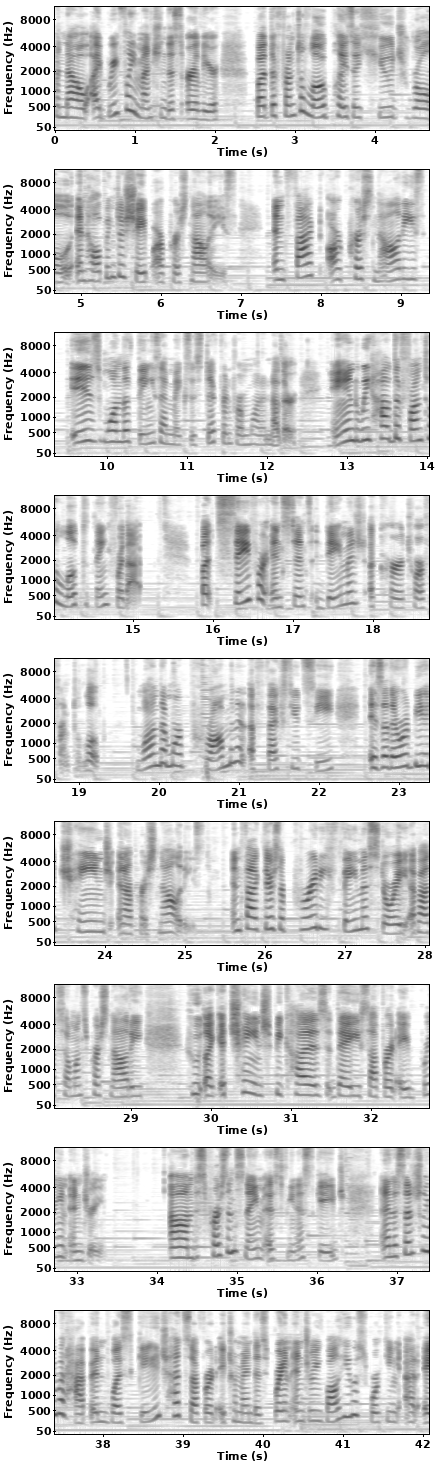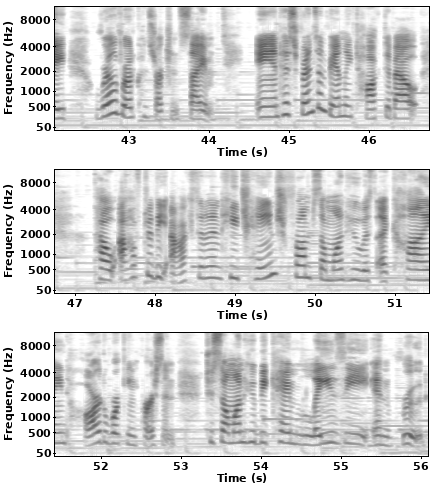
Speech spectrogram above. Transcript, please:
Now, I briefly mentioned this earlier, but the frontal lobe plays a huge role in helping to shape our personalities. In fact, our personalities is one of the things that makes us different from one another, and we have the frontal lobe to thank for that. But say, for instance, damage occurred to our frontal lobe. One of the more prominent effects you'd see is that there would be a change in our personalities. In fact, there's a pretty famous story about someone's personality who, like, it changed because they suffered a brain injury. Um, this person's name is Phineas Gage, and essentially what happened was Gage had suffered a tremendous brain injury while he was working at a railroad construction site. And his friends and family talked about how after the accident, he changed from someone who was a kind, hardworking person to someone who became lazy and rude.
